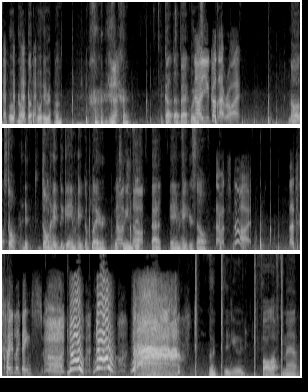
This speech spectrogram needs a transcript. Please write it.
or no, the other way around. I got that backwards. No, you got that right. No, it's don't it, don't hate the game, hate the player. Which No, it's means if not. you're bad at the game, hate yourself. No, it's not. That's totally been. No! No! No! Did you fall off the map?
